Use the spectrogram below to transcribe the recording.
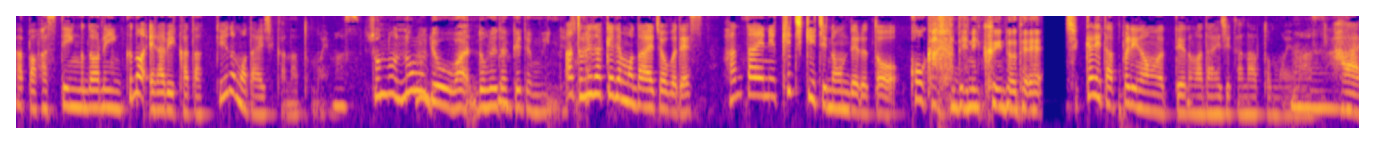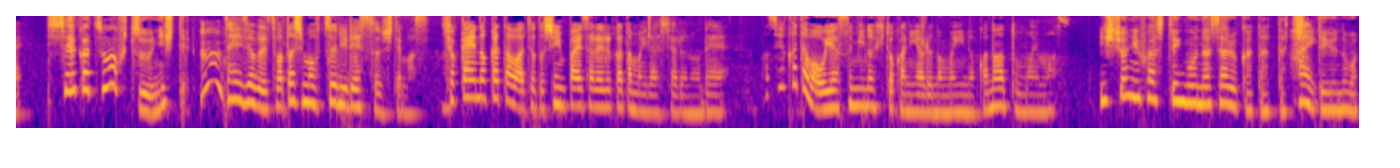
やっぱファスティングドリンクの選び方っていうのも大事かなと思います。その飲む量はどれだけでもいいんですか、あ、どれだけでも大丈夫です。反対にケチケチ飲んでると効果が出にくいので、しっかりたっぷり飲むっていうのは大事かなと思います。うんはい。生活は普通にしてる？うん、大丈夫です。私も普通にレッスンしてます。初回の方はちょっと心配される方もいらっしゃるので、まあそういう方はお休みの日とかにやるのもいいのかなと思います。一緒にファスティングをなさる方たちっていうのは、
